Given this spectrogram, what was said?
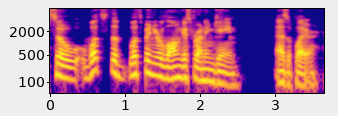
So, what's the what's been your longest running game as a player?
